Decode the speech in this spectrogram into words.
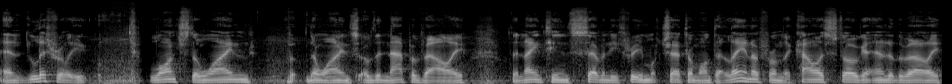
and literally launched the wine the wines of the Napa Valley. The 1973 Chateau Montelena from the Calistoga end of the valley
